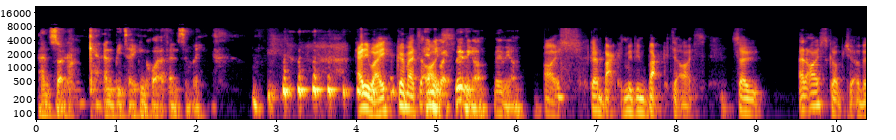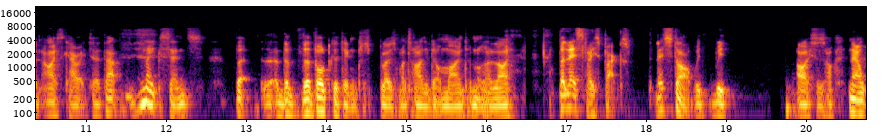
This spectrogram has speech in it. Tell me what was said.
and so can be taken quite offensively. Anyway, going back to ice. Anyway, ice. moving on, moving on. Ice. Going back, moving back to ice. So, an ice sculpture of an ice character that makes sense, but the the vodka thing just blows my tiny little mind. I'm not going to lie. But let's face facts. Let's start with with ice as a whole. Now,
